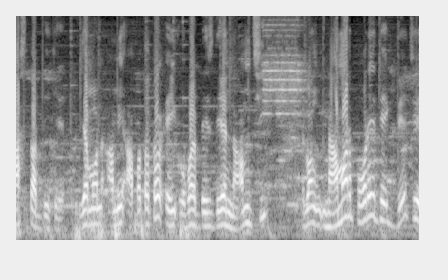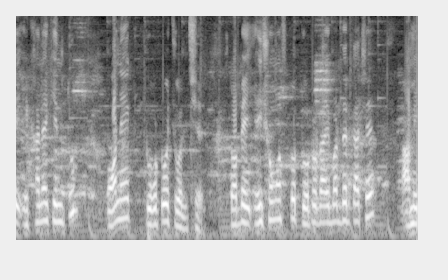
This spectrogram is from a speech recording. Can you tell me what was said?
রাস্তার দিকে। যেমন আমি আপাতত এই ওভারব্রিজ দিয়ে নামছি এবং নামার পরে দেখবে যে এখানে কিন্তু অনেক টোটো চলছে। তবে এই সমস্ত টোটো ড্রাইভারদের কাছে আমি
